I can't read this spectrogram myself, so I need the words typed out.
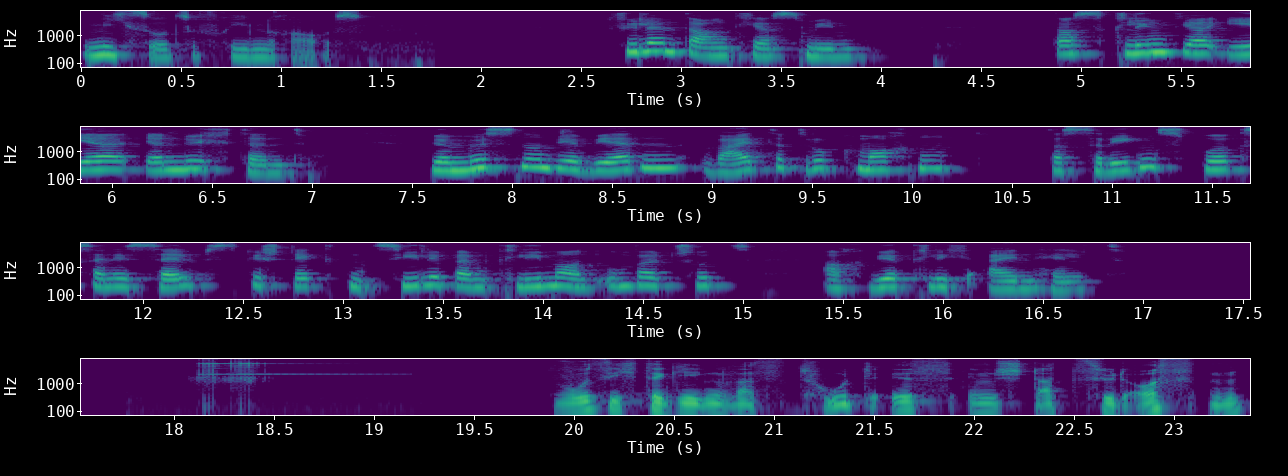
nicht so zufrieden raus. Vielen Dank, Jasmin. Das klingt ja eher ernüchternd. Wir müssen und wir werden weiter Druck machen, dass Regensburg seine selbst gesteckten Ziele beim Klima- und Umweltschutz auch wirklich einhält. Wo sich dagegen was tut, ist im Stadtsüdosten.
